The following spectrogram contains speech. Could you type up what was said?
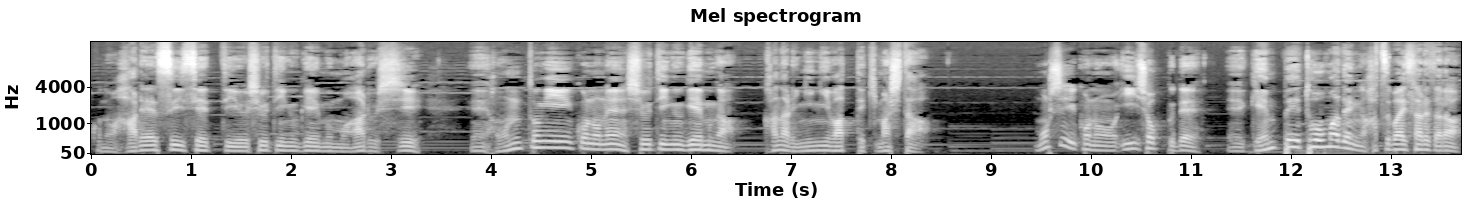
このハレー彗星っていうシューティングゲームもあるし、えー、本当にこのね、シューティングゲームがかなり賑わってきました。もしこの e ショップで、えー、源平東馬伝が発売されたら、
